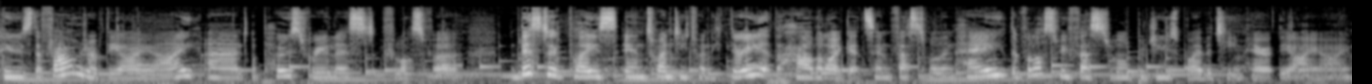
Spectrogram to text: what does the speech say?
who's the founder of the IAI and a post-realist philosopher. This took place in 2023 at the How the Light Gets In festival in Hay, the philosophy festival produced by the team here at the IAI.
